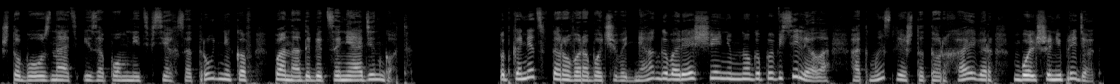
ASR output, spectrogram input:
чтобы узнать и запомнить всех сотрудников, понадобится не один год. Под конец второго рабочего дня говорящая немного повеселела от мысли, что Тор Хайвер больше не придет,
